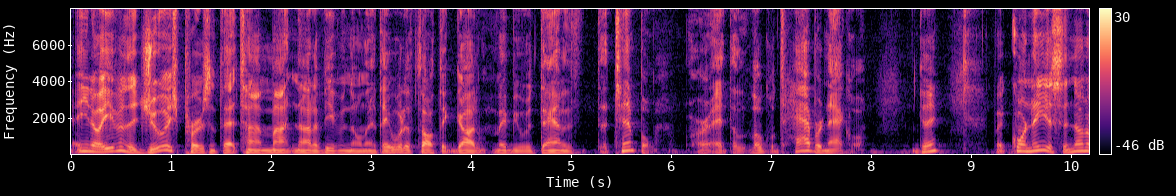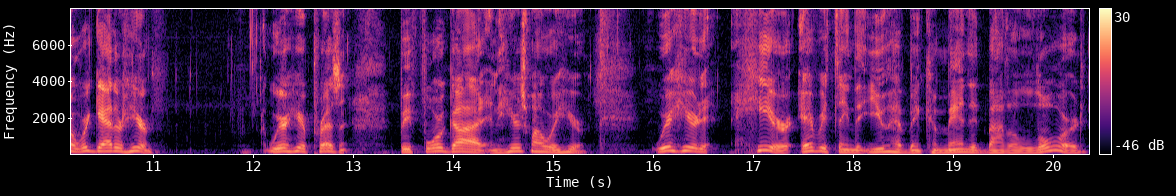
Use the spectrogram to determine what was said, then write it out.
And, you know, even the Jewish person at that time might not have even known that. They would have thought that God maybe was down at the temple or at the local tabernacle. Okay? But Cornelius said, no, no, we're gathered here. We're here present before God. And here's why we're here we're here to hear everything that you have been commanded by the Lord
